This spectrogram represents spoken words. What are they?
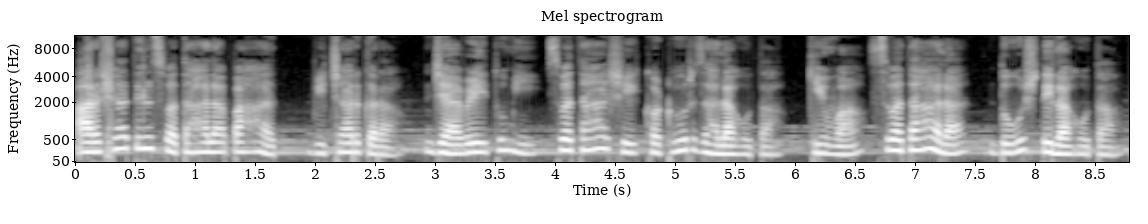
आरशातील स्वतःला पाहत विचार करा. ज्यावेळी तुम्ही स्वतःशी कठोर झाला होता किंवा स्वतःला दोष दिला होता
